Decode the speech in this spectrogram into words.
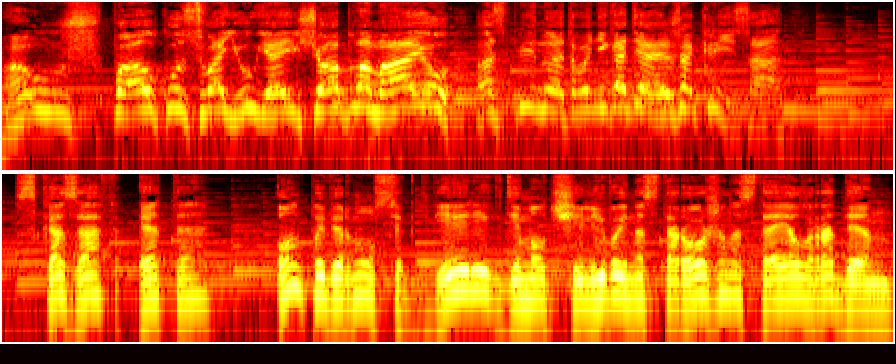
А уж палку свою я еще обломаю, а спину этого негодяя Жакриса. Сказав это, он повернулся к двери, где молчаливо и настороженно стоял Роден,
